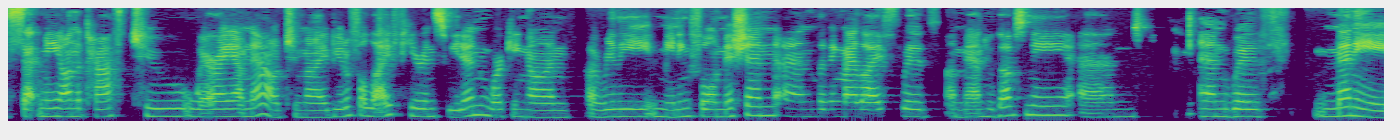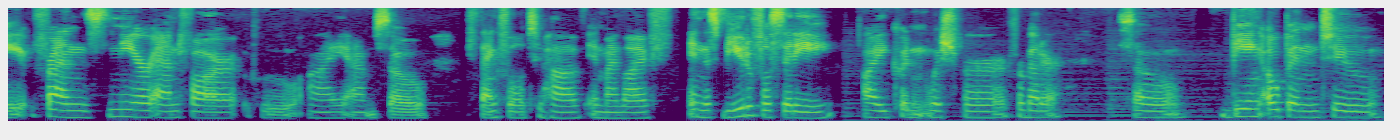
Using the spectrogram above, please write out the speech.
set me on the path to where I am now, to my beautiful life here in Sweden, working on a really meaningful mission and living my life with a man who loves me and and with many friends near and far who I am so thankful to have in my life in this beautiful city. I couldn't wish for for better. So being open to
